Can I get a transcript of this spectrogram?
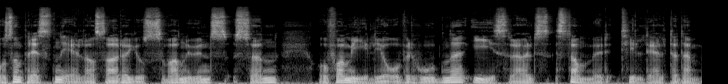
og som presten Elasar og Josva, Nuns sønn, og familieoverhodene i Israels stammer tildelte dem.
